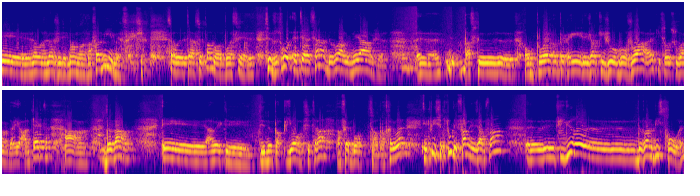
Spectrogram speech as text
et là, j'ai des membres de ma famille, mais ça ne vous intéresse pas. Bon, c'est, je trouve intéressant de voir le mélange, euh, parce que euh, on pourrait repérer les gens qui jouent aux bourgeois, hein, qui sont souvent d'ailleurs en tête, devant, et avec des, nœuds papillons, etc. Enfin bon, ça va pas très loin. Et puis surtout les femmes et les enfants euh, figurent euh, devant le bistrot, hein,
